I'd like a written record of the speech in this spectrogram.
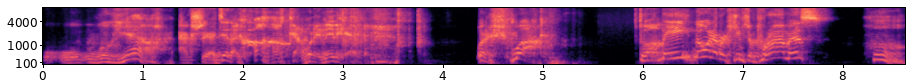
Well, yeah, actually, I did. I Oh, God, what an idiot. What a schmuck. Dummy. No one ever keeps a promise. Huh.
